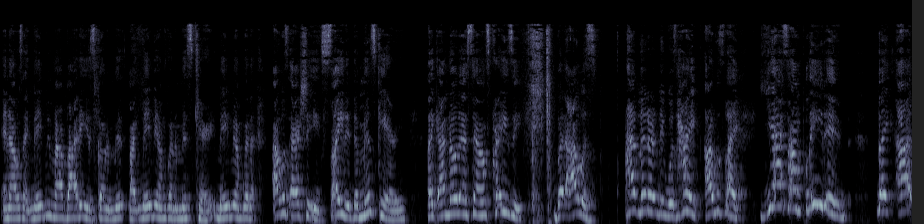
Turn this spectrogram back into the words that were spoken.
And I was like, maybe my body is going to miss, like, maybe I'm going to miscarry. Maybe I'm going to, I was actually excited to miscarry. Like, I know that sounds crazy, but I was, I literally was hyped. I was like, yes, I'm bleeding. Like I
